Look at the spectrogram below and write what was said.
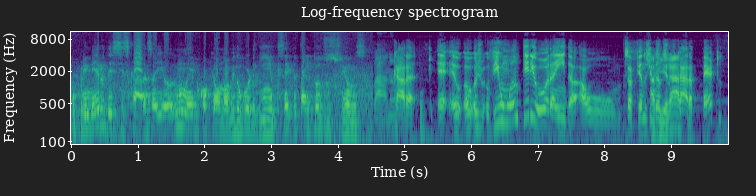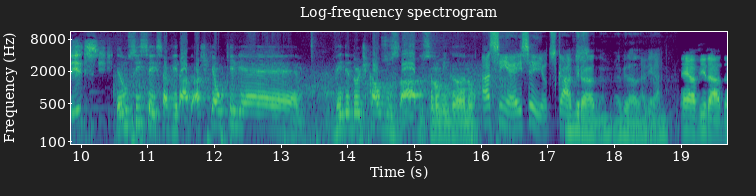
O primeiro desses caras aí, eu não lembro qual que é o nome do gordinho, que sempre tá em todos os filmes. Ah, não- Cara, é, eu, eu- eu vi um anterior ainda ao Desafiando os Gigantes. Cara, perto desse. Eu não sei se é esse a virada, acho que é o que ele é vendedor de carros usados, se eu não me engano. Ah, sim, é esse aí, é o dos carros. A virada, a virada. A virada. É a virada,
